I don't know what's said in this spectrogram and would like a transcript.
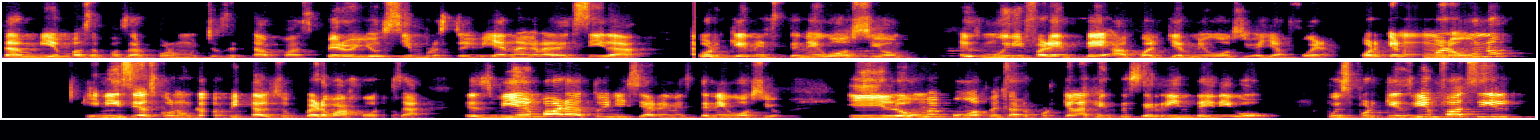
también vas a pasar por muchas etapas, pero yo siempre estoy bien agradecida porque en este negocio es muy diferente a cualquier negocio allá afuera, porque número uno, inicias con un capital súper bajo, o sea, es bien barato iniciar en este negocio. Y luego me pongo a pensar por qué la gente se rinde y digo, pues porque es bien fácil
